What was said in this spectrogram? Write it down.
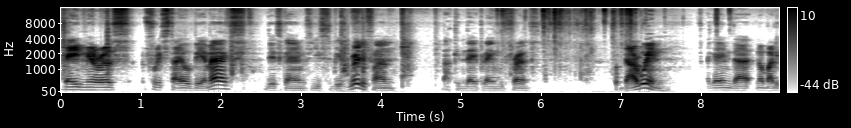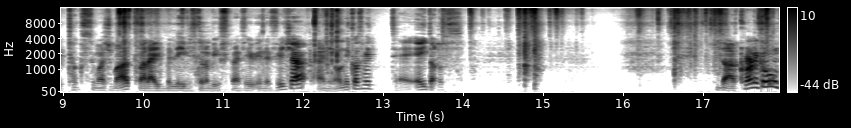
Dave Mirra's Freestyle BMX. These games used to be really fun back in the day playing with friends. Darwin, a game that nobody talks too much about, but I believe it's gonna be expensive in the future, and it only cost me eight dollars. Dark Chronicle.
